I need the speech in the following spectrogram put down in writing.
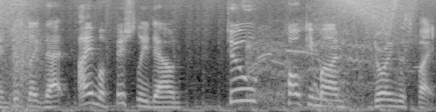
and just like that, I am officially down two Pokemon during this fight.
